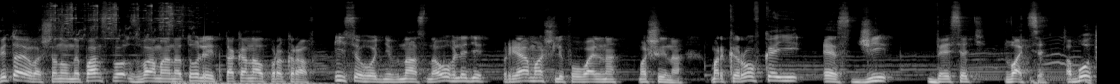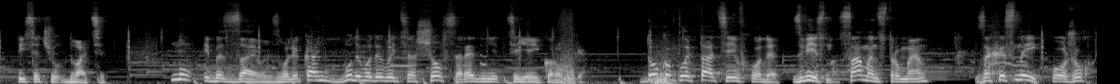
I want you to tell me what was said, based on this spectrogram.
Вітаю вас, шановне панство! З вами Анатолій та канал Прокрафт. І сьогодні в нас на огляді пряма шліфувальна машина. Маркировка її SG 1020 або 1020. Ну і без зайвих зволікань будемо дивитися, що всередині цієї коробки. До комплектації входить, звісно, сам інструмент, захисний кожух,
